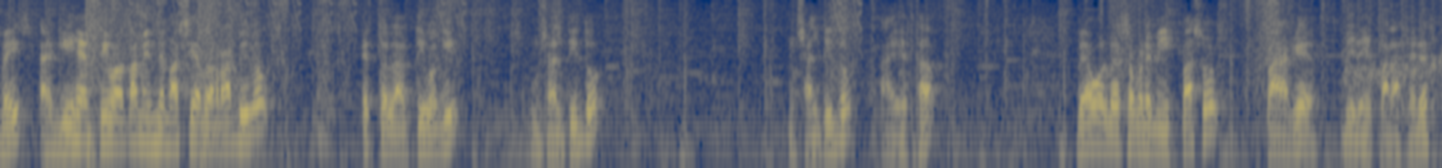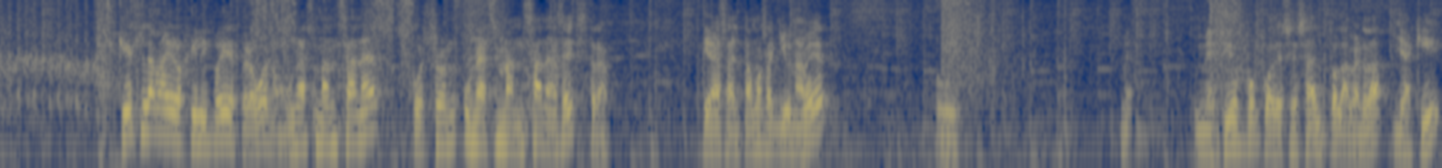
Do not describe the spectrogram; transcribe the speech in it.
¿Veis? Aquí he activado también demasiado rápido. Esto lo activo aquí. Un saltito. Un saltito. Ahí está. Voy a volver sobre mis pasos. ¿Para qué? Diréis, para hacer esto. ¿Qué es la mayor gilipollez? Pero bueno, unas manzanas, pues son unas manzanas extra. Ya saltamos aquí una vez. Uy. Me, fío poco de ese salto, la verdad. Y aquí.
